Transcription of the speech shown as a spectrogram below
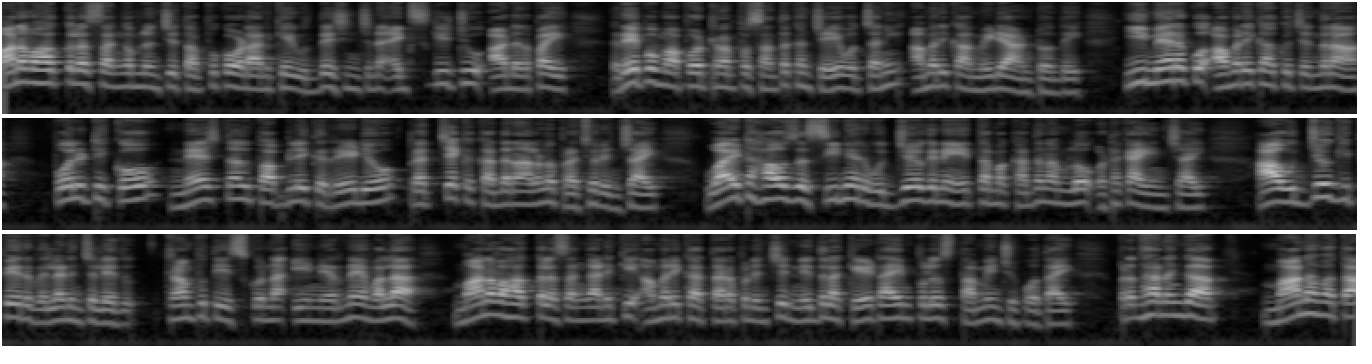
మానవ హక్కుల సంఘం నుంచి తప్పుకోవడానికి ఉద్దేశించిన ఎగ్జిక్యూటివ్ ఆర్డర్పై రేపు మాపో ట్రంప్ సంతకం చేయవచ్చని అమెరికా మీడియా అంటోంది. ఈ మేరకు అమెరికాకు చెందిన పొలిటికో నేషనల్ పబ్లిక్ రేడియో ప్రత్యేక కథనాలను ప్రచురించాయి. వైట్ హౌస్ సీనియర్ ఉద్యోగిని తమ కథనంలో ఉటకాయించాయి. ఆ ఉద్యోగి పేరు వెల్లడించలేదు. ట్రంప్ తీసుకున్న ఈ నిర్ణయం వల్ల మానవ హక్కుల సంఘానికి అమెరికా తరపు నుంచి నిధుల కేటాయింపులు స్తంభించిపోతాయి. ప్రధానంగా మానవతా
